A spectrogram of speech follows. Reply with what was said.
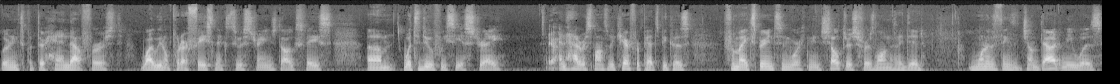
Learning to put their hand out first, why we don't put our face next to a strange dog's face, um, what to do if we see a stray, Yeah. and how to responsibly care for pets. Because from my experience in working in shelters for as long as I did, one of the things that jumped out at me was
